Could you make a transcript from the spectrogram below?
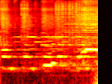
Thank you.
